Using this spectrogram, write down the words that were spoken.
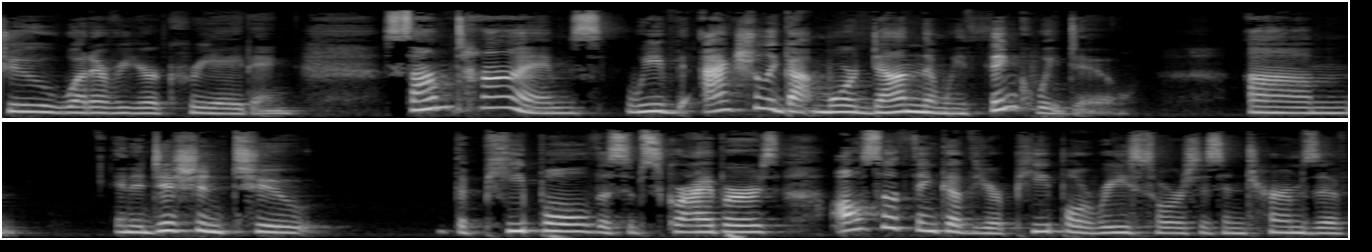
to whatever you're creating. Sometimes we've actually got more done than we think we do um, in addition to the people, the subscribers, also think of your people resources in terms of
